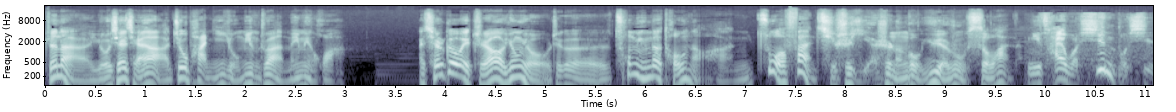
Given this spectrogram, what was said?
真的，有些钱啊，就怕你有命赚没命花。其实各位只要拥有这个聪明的头脑哈，你做饭其实也是能够月入四万的。你猜我信不信？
